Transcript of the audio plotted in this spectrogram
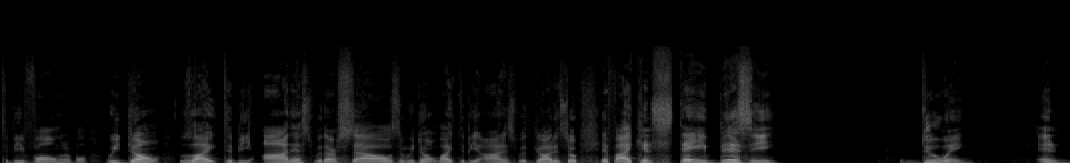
to be vulnerable. We don't like to be honest with ourselves, and we don't like to be honest with God. And so, if I can stay busy doing and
